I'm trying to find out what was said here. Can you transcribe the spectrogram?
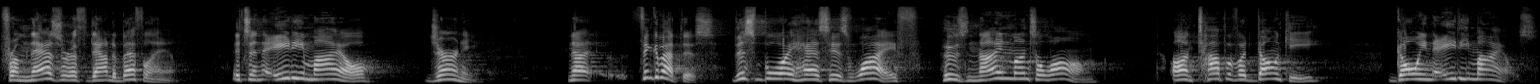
from Nazareth down to Bethlehem. It's an 80 mile journey. Now, think about this. This boy has his wife, who's nine months along, on top of a donkey going 80 miles.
